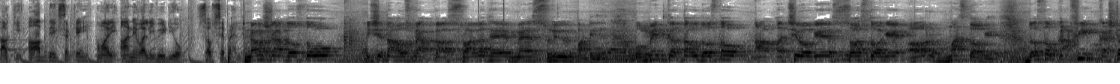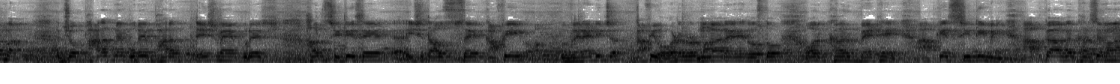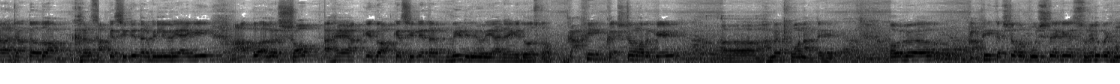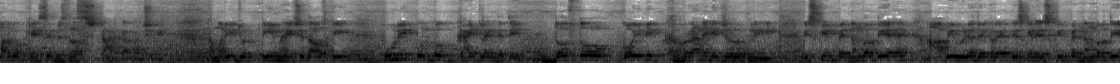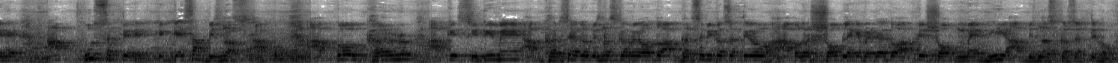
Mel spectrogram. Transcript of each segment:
ताकि आप देख सकें हमारी आने वाली वीडियो सबसे पहले। नमस्कार दोस्तों, इशिता हाउस में आपका स्वागत है। मैं सुनील पाटिल। उम्मीद करता हूँ दोस्तों, आप अच्छे होगे, स्वस्थ होगे और मस्त होगे। दोस्तों, काफ़ी कस्टमर जो भारत में, पूरे भारत देश में, पूरे हर सिटी से, इशिता हाउस से काफ़ी वेराइटी काफ़ी ऑर्डर मंगा रहे हैं दोस्तों। और घर बैठे आपके सिटी में, आपका अगर घर से मंगाना चाहते हो तो आप घर से आपके सिटी तक डिलीवरी आएगी। आप अगर शॉप है आपकी तो आपके सिटी तक भी डिलीवरी आ जाएगी दोस्तों। काफ़ी कस्टमर के आ, हमें फ़ोन आते हैं। और काफ़ी कस्टमर पूछते हैं कि सुनील भाई, हमारे को कैसे बिज़नेस स्टार्ट करना चाहिए? हमारी जो टीम है इशिता उसकी पूरी उनको गाइडलाइन देती है। दोस्तों, कोई भी घबराने की ज़रूरत नहीं। स्क्रीन पे नंबर दिए हैं। आप ये वीडियो देख रहे हैं तो स्क्रीन स्क्रीन पे नंबर दिए हैं। आप पूछ सकते हैं कि कैसा बिज़नेस आपको। आपको घर, आपकी सिटी में आप घर से अगर बिज़नेस कर रहे हो तो आप घर से भी कर सकते हो। आप अगर शॉप लेके बैठे हो तो आपके शॉप में भी आप बिज़नेस कर सकते हो।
